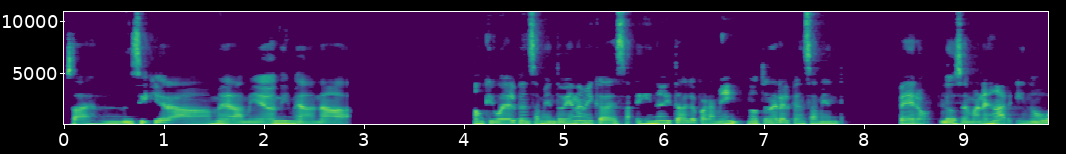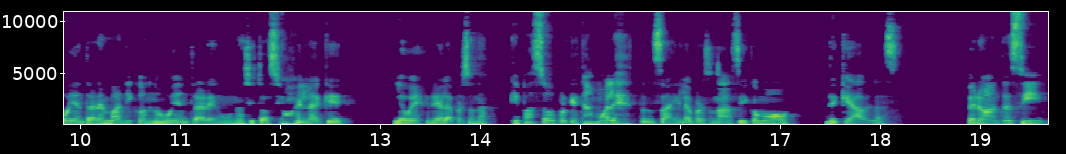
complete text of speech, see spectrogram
¿sabes? Ni siquiera me da miedo ni me da nada. Aunque igual el pensamiento viene a mi cabeza, es inevitable para mí no tener el pensamiento. Pero lo sé manejar y no voy a entrar en pánico, no voy a entrar en una situación en la que le voy a escribir a la persona, ¿qué pasó? ¿Por qué estás molesto? ¿Sabes? Y la persona así como, ¿de qué hablas? Pero antes sí.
